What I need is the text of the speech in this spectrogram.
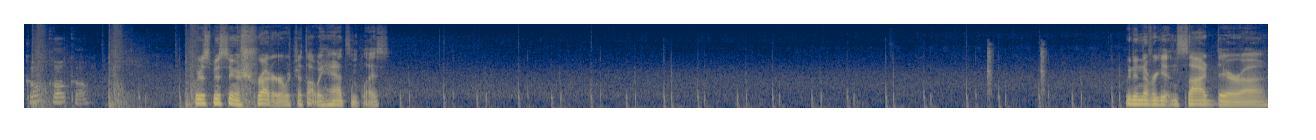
Cool, cool, cool. We're just missing a shredder, which I thought we had someplace. We didn't ever get inside their uh,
